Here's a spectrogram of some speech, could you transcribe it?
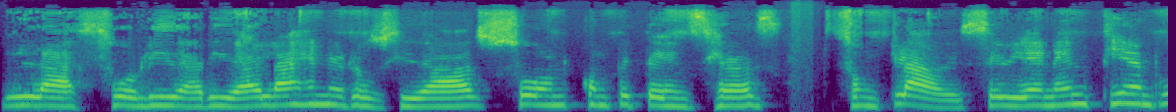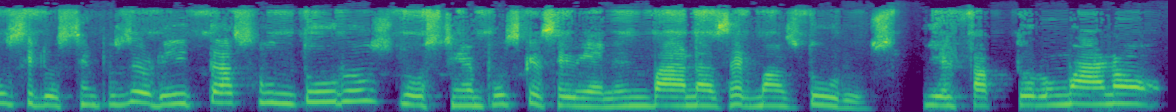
la solidaridad y la generosidad son competencias son claves. Se vienen tiempos y los tiempos de ahorita son duros, los tiempos que se vienen van a ser más duros. Y el factor humano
